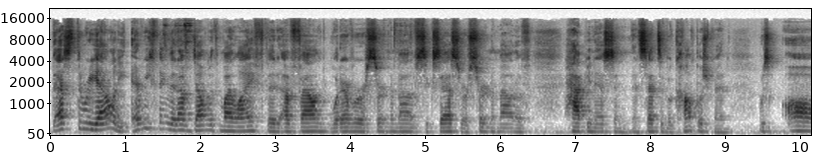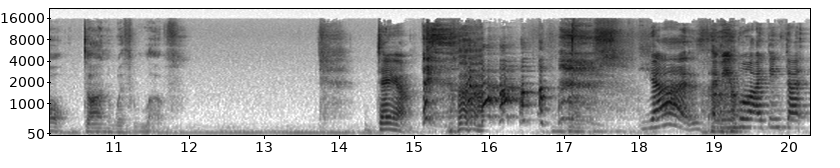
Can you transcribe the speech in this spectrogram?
that's the reality. Everything that I've done with my life that I've found whatever a certain amount of success or a certain amount of happiness and, and sense of accomplishment was all done with love. Damn. Yes. I mean, well, I think that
